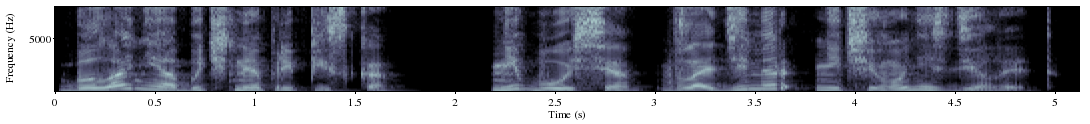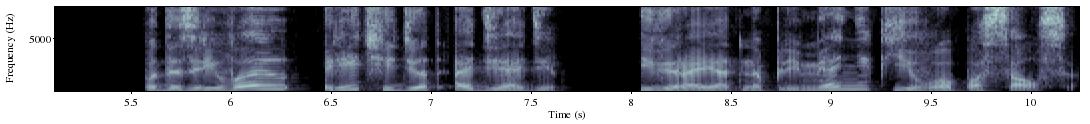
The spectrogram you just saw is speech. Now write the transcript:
была необычная приписка. «Не бойся, Владимир ничего не сделает». Подозреваю, речь идет о дяде, и, вероятно, племянник его опасался.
